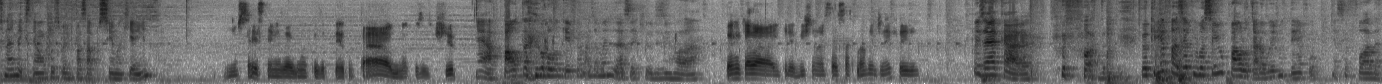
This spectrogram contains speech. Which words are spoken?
Isso, né, Mix? Tem alguma coisa pra gente passar por cima aqui ainda? Não sei se tem mais alguma coisa pra perguntar, alguma coisa do tipo. É, a pauta que eu coloquei foi mais ou menos essa aqui, o desenrolar. Que aquela entrevista no SS Atlanta a gente nem fez, né? Pois é, cara. Foi foda. Eu queria fazer com você e o Paulo, cara, ao mesmo tempo. Ia ser foda.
